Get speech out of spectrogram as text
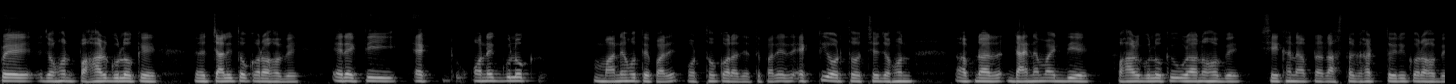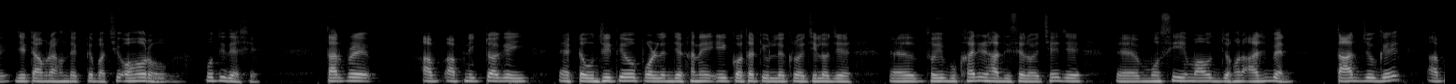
پہ جن پہاڑ گلوکے چالت کر مانے ہوتے ارتھا جاتے ایک جہاں آپامائٹ دے پہاڑ گلوکی اڑانونا آپ دیکھتے پاس اہرہ آپ ایک آگے ایک پڑلین جانے سہی بوخار ہادثے ریچے جو مسیح ماؤد جہاں آسبین تر جگہ آپ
